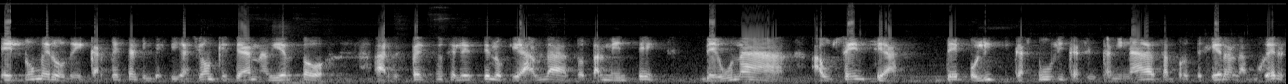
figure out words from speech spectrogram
El número de carpetas de investigación que se han abierto al respecto celeste, lo que habla totalmente de una ausencia de políticas públicas encaminadas a proteger a la mujer,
